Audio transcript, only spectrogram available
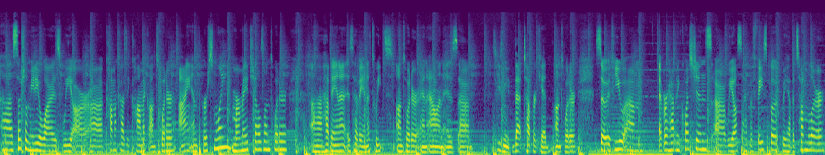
Uh, social media wise, we are uh, Kamikaze Comic on Twitter. I am personally Mermaid Shells on Twitter. Uh, Havana is Havana Tweets on Twitter, and Alan is, uh, excuse me, that Tupper Kid on Twitter. So if you um, ever have any questions, uh, we also have a Facebook, we have a Tumblr.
